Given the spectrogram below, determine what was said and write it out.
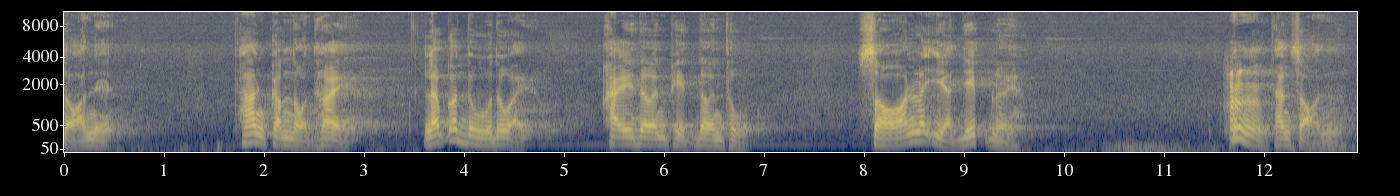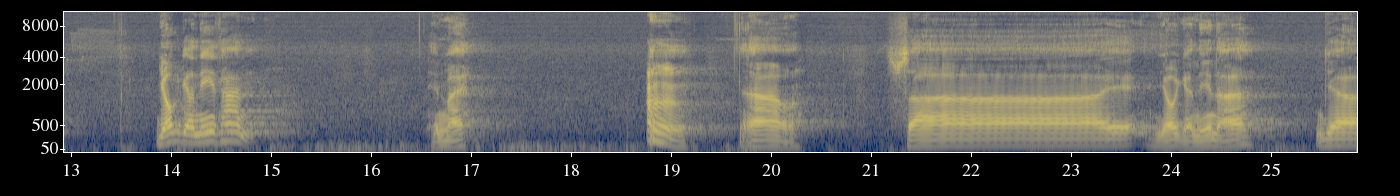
สอนนี่ท่านกำหนดให้ แล้วก็ดูด้วย ใครเดินผิดเดินถูก สอนละเอียดยิบเลย ท่านสอน ยกอย่างนี้ท่าน เห็นไหมอ้าวซ้ายยกอย่างนี้นะยั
